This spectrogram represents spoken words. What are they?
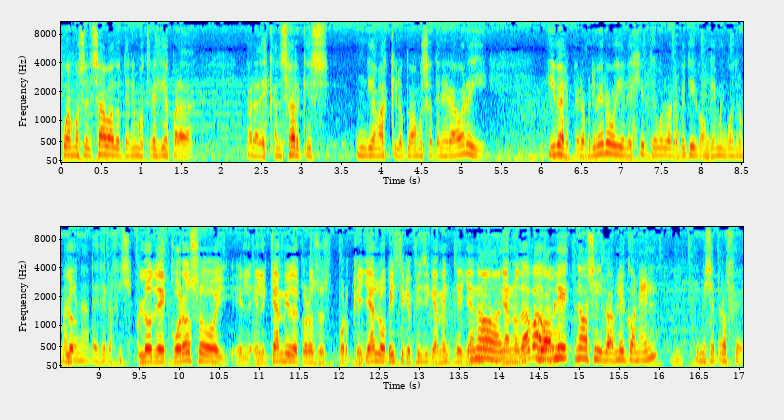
jugamos el sábado, tenemos tres días para, para descansar, que es un día más que lo que vamos a tener ahora y, y ver, pero primero voy a elegir, te vuelvo a repetir, con qué me encuentro mañana desde lo físico. Lo de Corozo hoy, el, cambio de Corozo, ¿es porque ya lo viste que físicamente ya no, ya no daba? Lo hablé, no, sí, lo hablé con él mm. y me dice, profe,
